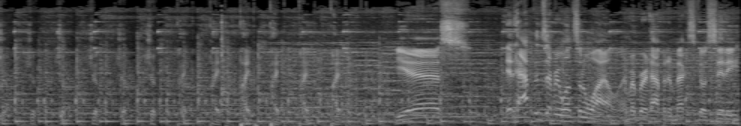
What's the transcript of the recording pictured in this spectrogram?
shook, shook, shook, shook, shook, shook. Pipe, pipe, pipe, pipe, pipe, pipe. Yes, it happens every once in a while. I remember it happened in Mexico City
